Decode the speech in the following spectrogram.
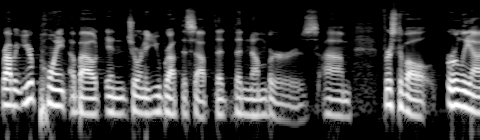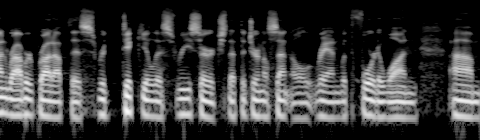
Robert, your point about in Jorna, you brought this up that the numbers. Um, first of all, early on, Robert brought up this ridiculous research that the Journal Sentinel ran with four to one. Um,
